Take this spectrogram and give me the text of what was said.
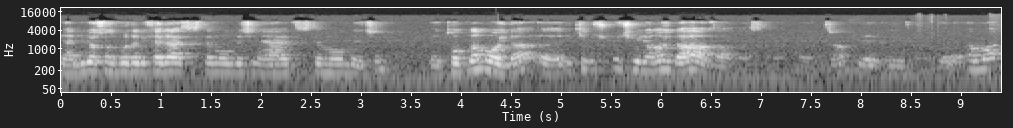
Yani biliyorsunuz burada bir federal sistem olduğu için, eyalet sistemi olduğu için e, toplam oyda e, 2,5-3 milyon oy daha azaldı aslında e, Trump, Hillary Clinton'a göre. Ama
